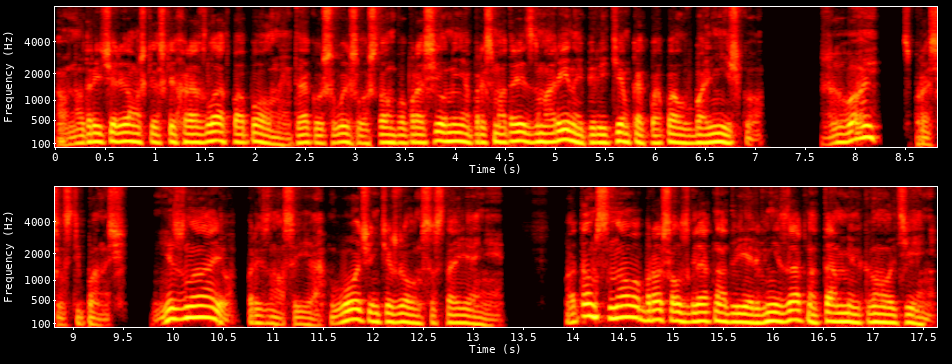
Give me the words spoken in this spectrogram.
«Внутри черемушкинских разлад по полной. Так уж вышло, что он попросил меня присмотреть за Мариной перед тем, как попал в больничку». «Живой?» — спросил Степаныч. «Не знаю», — признался я, — «в очень тяжелом состоянии. Потом снова бросил взгляд на дверь. Внезапно там мелькнула тень.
